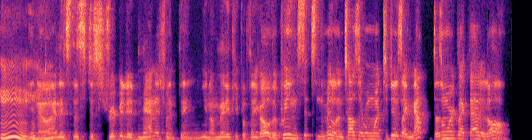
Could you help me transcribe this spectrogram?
Mm, you know, mm-hmm. and it's this distributed management thing. You know, many people think, oh, the queen sits in the middle and tells everyone what to do. It's like, no, it doesn't work like that at all.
